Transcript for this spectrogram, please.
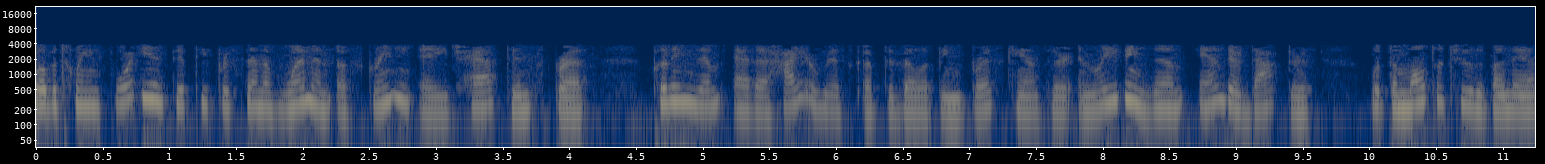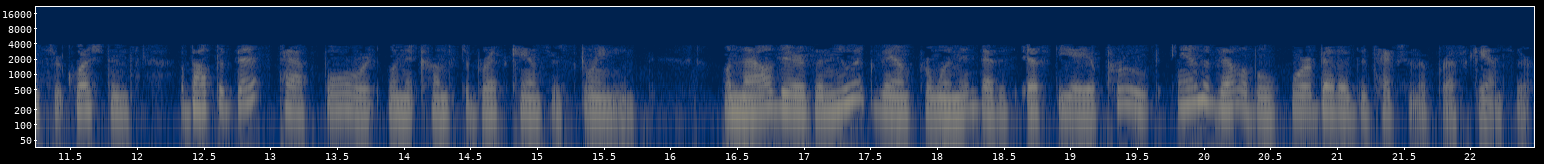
Well, between 40 and 50 percent of women of screening age have dense breasts, putting them at a higher risk of developing breast cancer and leaving them and their doctors with a multitude of unanswered questions about the best path forward when it comes to breast cancer screening. Well, now there's a new exam for women that is FDA approved and available for a better detection of breast cancer.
